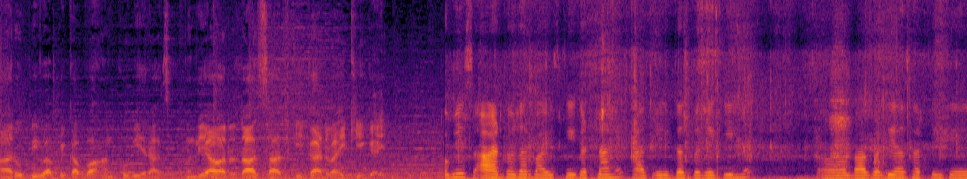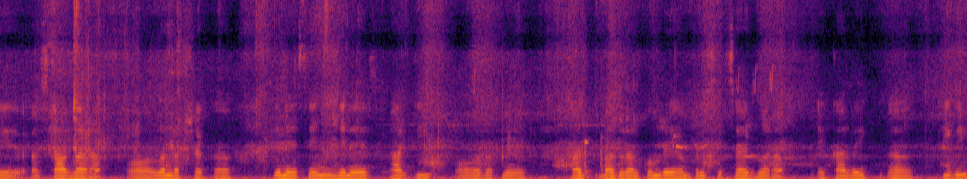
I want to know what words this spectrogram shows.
आरोपी व पिकअप वाहन को भी हिरासत में लिया और राजसात की कार्रवाई की गई। चौबीस आठ दो हज़ार बाईस की घटना है, रात्रि दस बजे की है। बागवर्दिया सर्किल के स्टाफ द्वारा और वन रक्षक दिनेश सिंह दिनेश भारती और अपने बहादुरलाल कुमरे हम परिषद सहायक द्वारा एक कार्रवाई की गई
